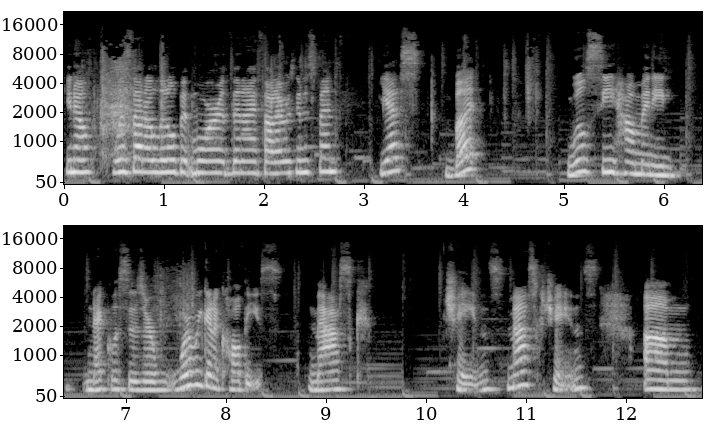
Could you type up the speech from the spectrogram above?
you know, was that a little bit more than I thought I was gonna spend? Yes, but we'll see how many necklaces or what are we gonna call these? Mask chains, mask chains. Um,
